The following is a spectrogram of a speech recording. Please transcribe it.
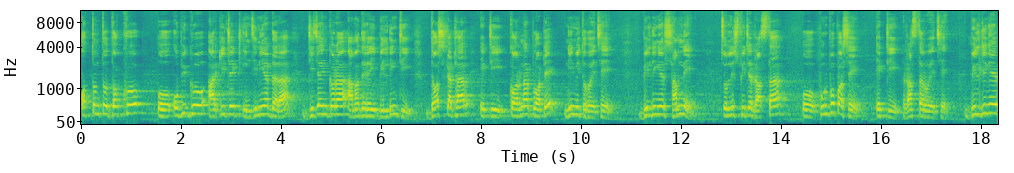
অত্যন্ত দক্ষ ও অভিজ্ঞ আর্কিটেক্ট ইঞ্জিনিয়ার দ্বারা ডিজাইন করা আমাদের এই বিল্ডিংটি দশ কাঠার একটি কর্নার প্লটে নির্মিত হয়েছে। বিল্ডিংয়ের সামনে চল্লিশ ফিটের রাস্তা ও পূর্ব পাশে একটি রাস্তা রয়েছে। বিল্ডিংয়ের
